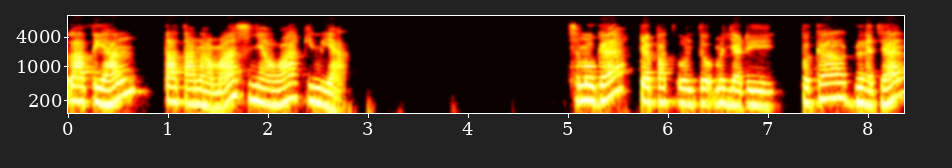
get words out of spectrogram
latihan tata nama senyawa kimia. Semoga dapat untuk menjadi bekal belajar,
